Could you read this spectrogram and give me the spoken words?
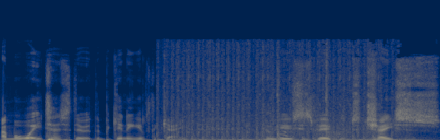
And what he tends to do at the beginning of the game, he'll use his vehicle to chase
